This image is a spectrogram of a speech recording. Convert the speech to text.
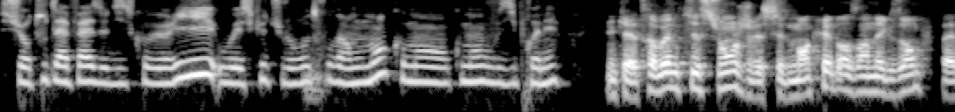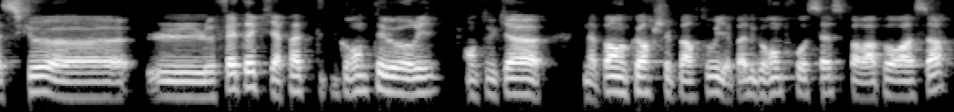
sur toute la phase de discovery ou est-ce que tu le retrouves à un moment? Comment, comment vous y prenez? Ok, très bonne question. Je vais essayer de m'ancrer dans un exemple parce que euh, le fait est qu'il n'y a pas de grande théorie, en tout cas n'a pas encore chez Partout, il n'y a pas de grand process par rapport à ça.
